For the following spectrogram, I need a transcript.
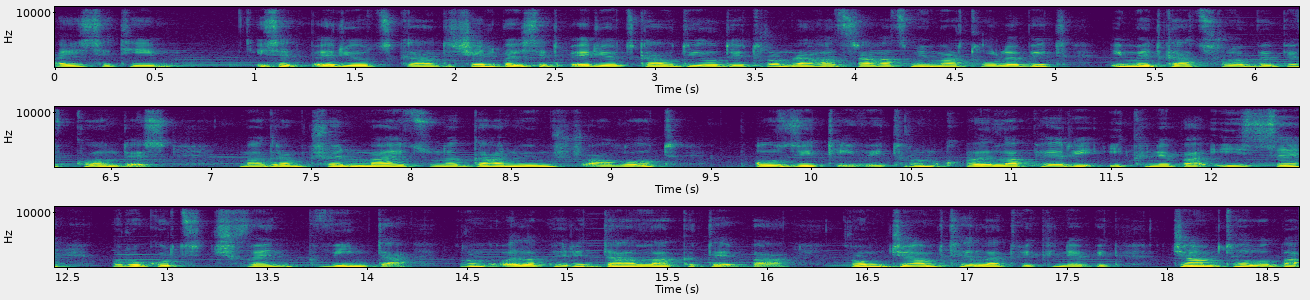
აი ესეთი ისეთ პერიოდს გავდი, შეიძლება ისეთ პერიოდს გავდიოდეთ, რომ რაღაც რაღაც მიმართულებით იმედგაცრუებები ვქონდეს, მაგრამ ჩვენ მაინც უნდა განვიმსჭვალოთ პოზიტივით, რომ ყველაფერი იქნება ისე, როგორც ჩვენ გვინდა, რომ ყველაფერი დაალაგდება, რომ ჯამთელად ვიქნებით, ჯამთელობა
